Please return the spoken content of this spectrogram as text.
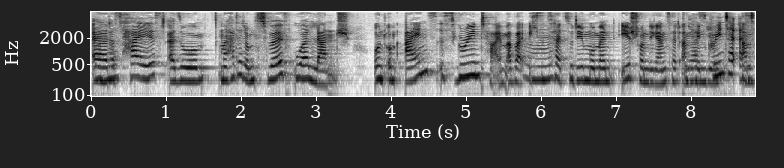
Äh, mhm. Das heißt, also man hatte um 12 Uhr Lunch. Und um eins ist Screen Time, aber mhm. ich sitze halt zu dem Moment eh schon die ganze Zeit am ja, Handy. Screen Time, also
